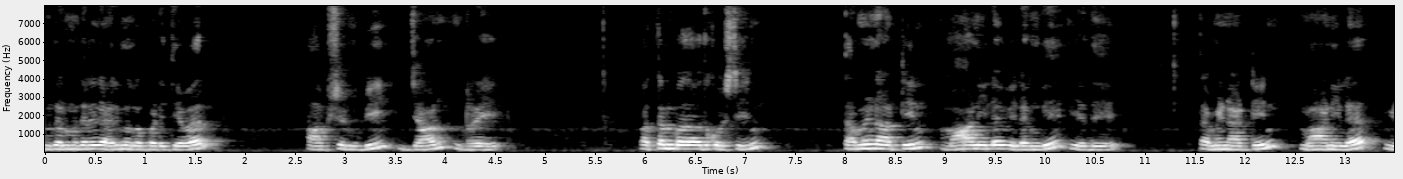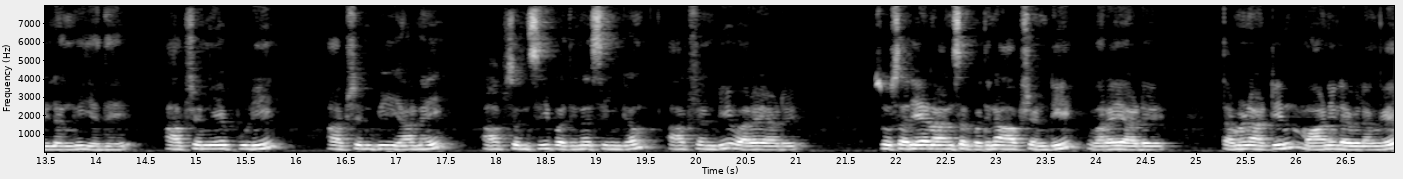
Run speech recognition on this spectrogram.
முதன் முதலில் அறிமுகப்படுத்தியவர் ஆப்ஷன் பி ஜான் ரே பத்தொன்பதாவது கொஸ்டின். தமிழ்நாட்டின் மாநில விலங்கு எது? தமிழ்நாட்டின் மாநில விலங்கு எது? ஆப்ஷன் ஏ புலி ஆப்ஷன் பி யானை ஆப்ஷன் சி பார்த்திங்கன்னா சிங்கம் ஆப்ஷன் டி வரையாடு. ஸோ சரியான ஆன்சர் பார்த்திங்கன்னா ஆப்ஷன் டி வரையாடு. தமிழ்நாட்டின் மாநில விலங்கு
